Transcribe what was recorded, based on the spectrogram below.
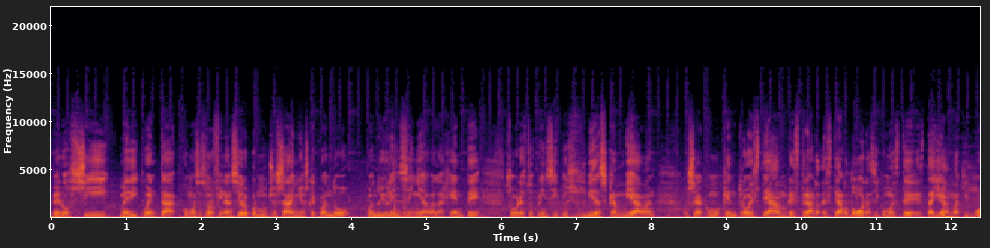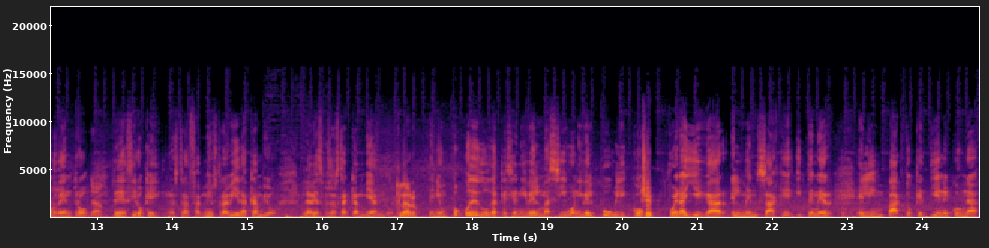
pero sí me di cuenta como asesor financiero por muchos años que cuando cuando yo le enseñaba a la gente sobre estos principios y sus vidas cambiaban, o sea, como que entró este hambre, este, este ardor, así como este, esta llama aquí por dentro, de decir, ok, nuestra, nuestra vida cambió, la vida de las personas están cambiando. Claro. Tenía un poco de duda que si a nivel masivo, a nivel público, Sí. fuera a llegar el mensaje y tener el impacto que tiene con una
